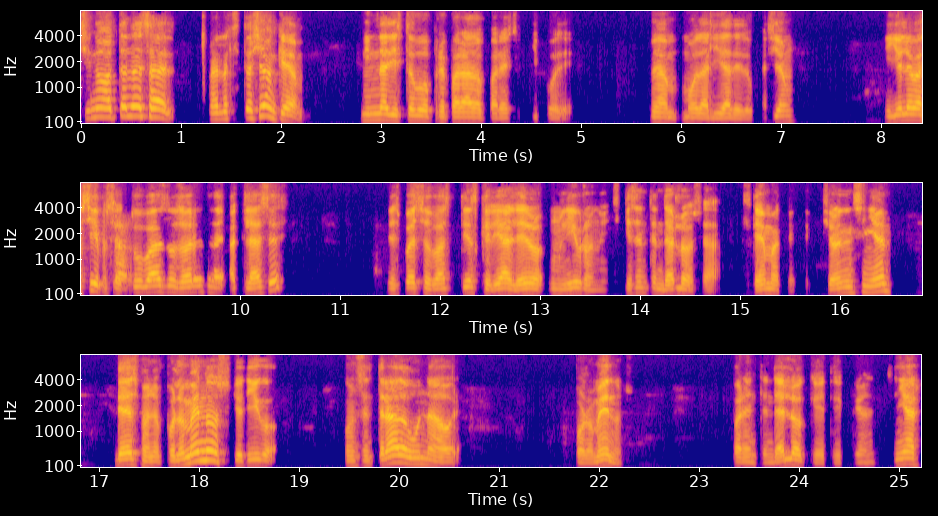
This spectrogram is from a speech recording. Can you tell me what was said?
sino tal vez a, a la situación que ni nadie estuvo preparado para este tipo de modalidad de educación. Y yo le voy así, pues, o sea, Claro. tú vas dos horas a, a clases, después vas, tienes que leer, leer un libro, ¿no? Si quieres entenderlo, o sea, el tema que te quisieron enseñar, debes, bueno, por lo menos, yo digo, concentrado una hora, por lo menos, para entender lo que te quieran enseñar.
